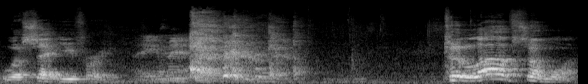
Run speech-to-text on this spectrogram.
will set you free. Amen. to love someone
